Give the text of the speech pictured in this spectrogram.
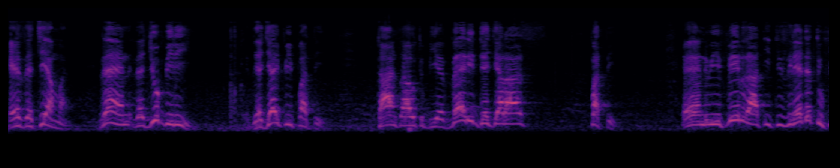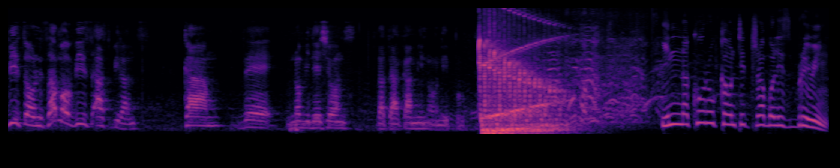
as the chairman, then the Jubilee, the JP party, turns out to be a very dangerous party. And we feel that it is ready to feast on some of these aspirants come the nominations that are coming on April. In Nakuru County, trouble is brewing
